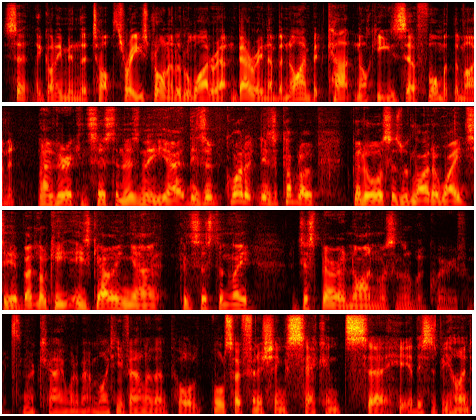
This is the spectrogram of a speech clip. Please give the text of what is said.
Certainly got him in the top three. He's drawn a little wider out in barrier number nine, but can't knock his uh, form at the moment. No, very consistent, isn't he? Uh, there's a quite a, there's a couple of good horses with lighter weights here, but look, he, he's going uh, consistently. Just barrier nine was a little bit query for me. Okay, what about Mighty Valor then, Paul? Also finishing second uh, here. This is behind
